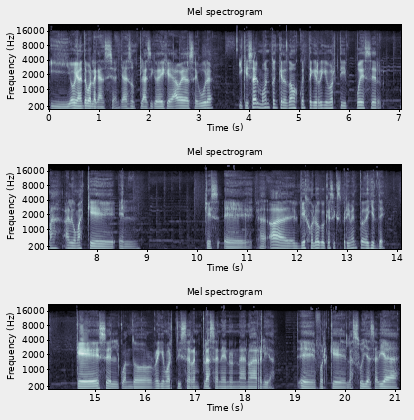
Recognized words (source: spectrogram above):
Y obviamente por la canción. Ya es un clásico. Dije, ah, voy a segura. Y quizá el momento en que nos damos cuenta que Rick Morty puede ser más algo más que el que es eh, ah, el viejo loco que hace experimento de XD. Que es el cuando Rick Morty se reemplazan en una nueva realidad. Eh, porque la suya se había.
